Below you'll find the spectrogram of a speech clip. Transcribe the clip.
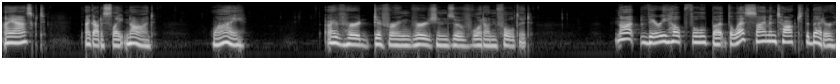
I asked. I got a slight nod. Why? I've heard differing versions of what unfolded. Not very helpful, but the less Simon talked, the better.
